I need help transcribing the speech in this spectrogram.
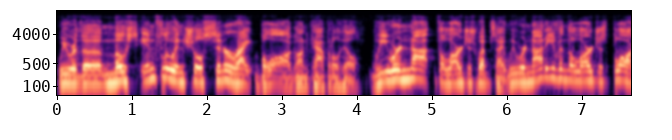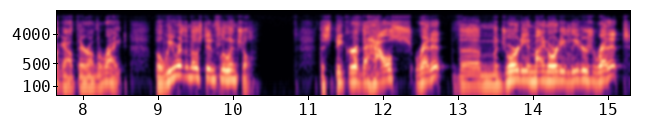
we were the most influential center right blog on Capitol Hill. We were not the largest website. We were not even the largest blog out there on the right, but we were the most influential. The Speaker of the House read it. The majority and minority leaders read it.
